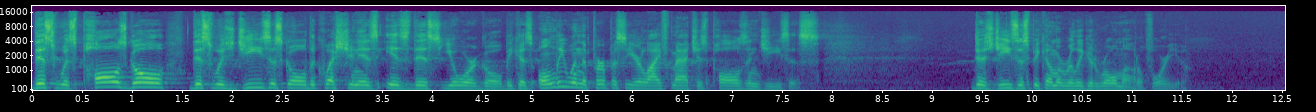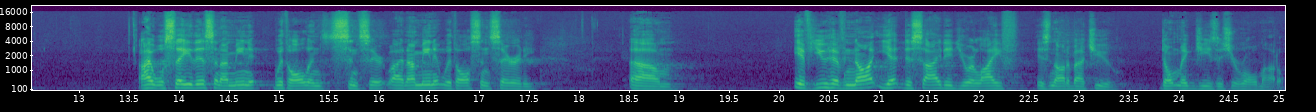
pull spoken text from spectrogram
This was Paul's goal. This was Jesus' goal. The question is, is this your goal? Because only when the purpose of your life matches Paul's and Jesus does Jesus become a really good role model for you. I will say this, and I mean it with all sincere, and I mean it with all sincerity. Um, if you have not yet decided your life is not about you, don't make Jesus your role model.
